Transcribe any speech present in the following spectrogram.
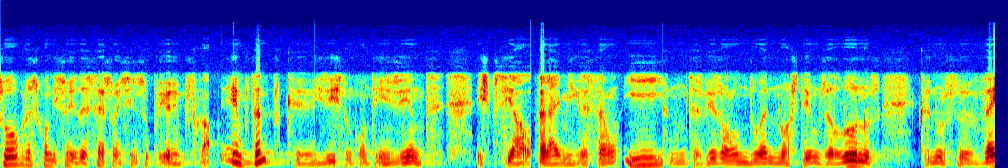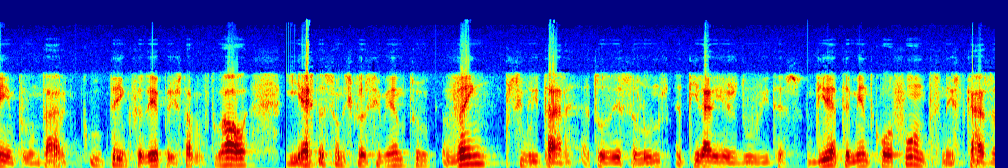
sobre as condições de acesso ao ensino superior em Portugal. É importante porque existe um contingente especial para a imigração e, muitas vezes, ao longo do ano, nós temos alunos que nos vêm perguntar o que têm que fazer para estar para Portugal e esta sessão de esclarecimento vem possibilitar a todos esses alunos a tirarem as dúvidas diretamente com a fonte, neste caso,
